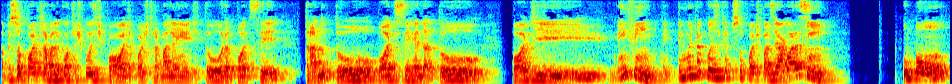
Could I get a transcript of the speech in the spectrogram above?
A pessoa pode trabalhar com outras coisas? Pode. Pode trabalhar em editora, pode ser tradutor, pode ser redator, pode. Enfim, tem, tem muita coisa que a pessoa pode fazer. Agora sim, o bom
